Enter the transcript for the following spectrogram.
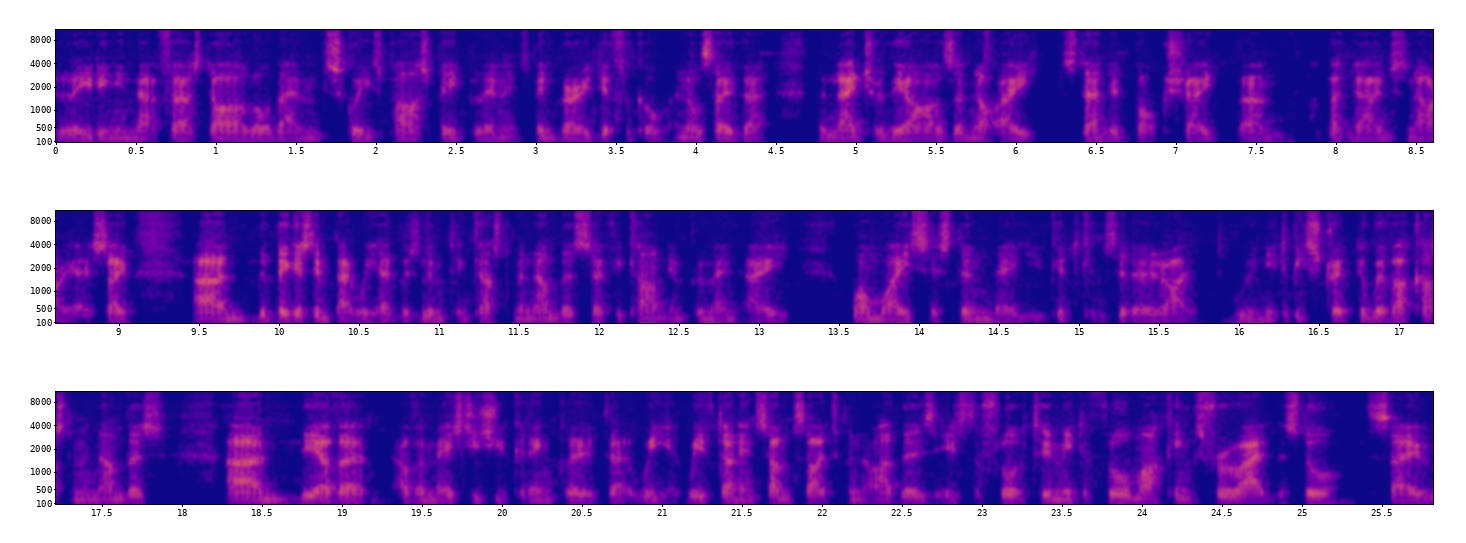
leading in that first aisle or them squeeze past people and it's been very difficult. And also the, the nature of the aisles are not a standard box shape um, up and down scenario. So um, the biggest impact we had was limiting customer numbers. So if you can't implement a one-way system, then you could consider right. We need to be stricter with our customer numbers. Um, the other other measures you could include that we we've done in some sites but not others is the floor two meter floor markings throughout the store. So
